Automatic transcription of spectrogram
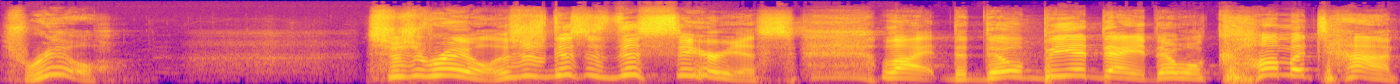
It's real. This is real. This is this is this serious. Like that there'll be a day, there will come a time.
